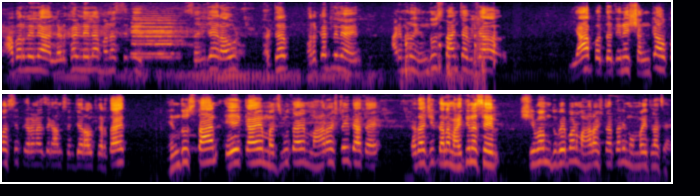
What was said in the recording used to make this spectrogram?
घाबरलेल्या लडखडलेल्या मनस्थितीत संजय राऊत अटक भरकटलेले आहेत. आणि म्हणून हिंदुस्थानच्या विजयावर या पद्धतीने शंका उपस्थित करण्याचे काम संजय राऊत करतायत. हिंदुस्थान एक आहे मजबूत आहे महाराष्ट्रही त्यात आहे. कदाचित त्यांना माहिती नसेल शिवम दुबे पण महाराष्ट्रात आणि मुंबईतलाच आहे.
